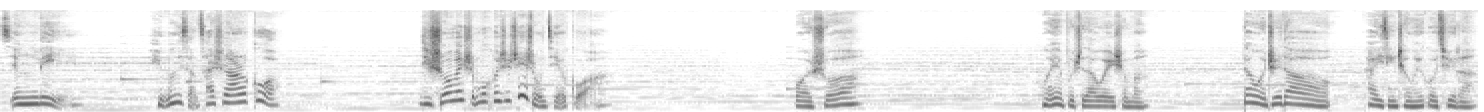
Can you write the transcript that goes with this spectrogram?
精力与梦想擦身而过。”你说为什么会是这种结果？我说，我也不知道为什么，但我知道它已经成为过去了。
